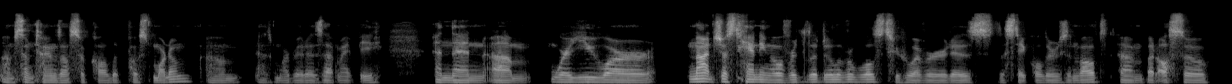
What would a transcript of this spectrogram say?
um, sometimes also called a postmortem, um, as morbid as that might be. And then um, where you are not just handing over the deliverables to whoever it is, the stakeholders involved, um, but also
